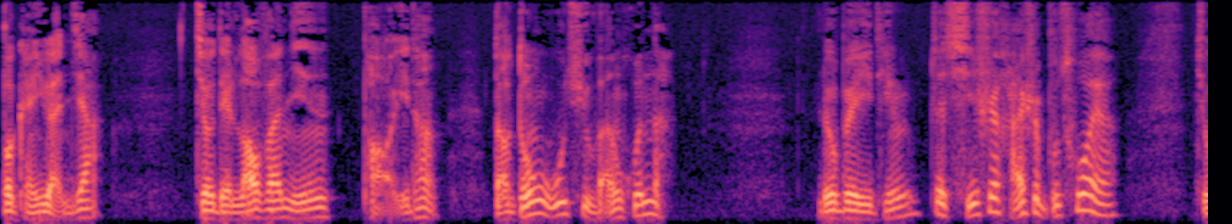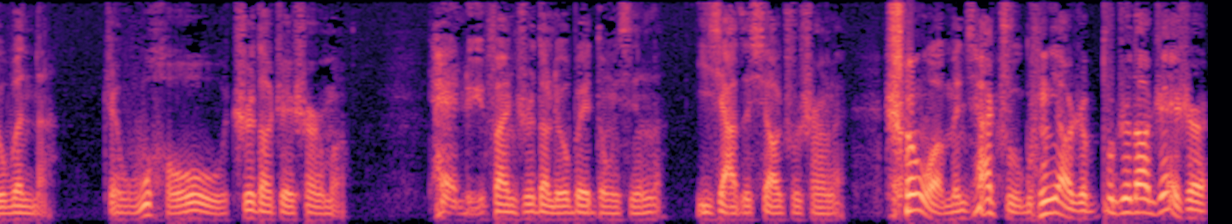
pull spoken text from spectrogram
不肯远嫁，就得劳烦您跑一趟到东吴去完婚呐。刘备一听，这其实还是不错呀，就问呐：“这吴侯知道这事儿吗？”嘿，吕范知道刘备动心了，一下子笑出声来。说我们家主公要是不知道这事儿，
